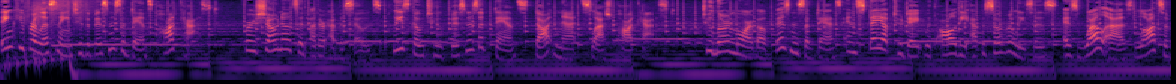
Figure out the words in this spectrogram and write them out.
Thank you for listening to the Business of Dance podcast. For show notes and other episodes, please go to businessofdance.net slash podcast. To learn more about Business of Dance and stay up to date with all the episode releases, as well as lots of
